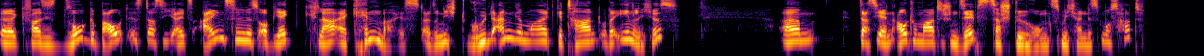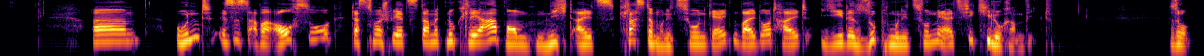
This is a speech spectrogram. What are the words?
äh, quasi so gebaut ist, dass sie als einzelnes Objekt klar erkennbar ist. Also nicht grün angemalt, getarnt oder ähnliches. Ähm, dass sie einen automatischen Selbstzerstörungsmechanismus hat. Ähm, und es ist aber auch so, dass zum Beispiel jetzt damit Nuklearbomben nicht als Clustermunition gelten, weil dort halt jede Submunition mehr als vier Kilogramm wiegt. So.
